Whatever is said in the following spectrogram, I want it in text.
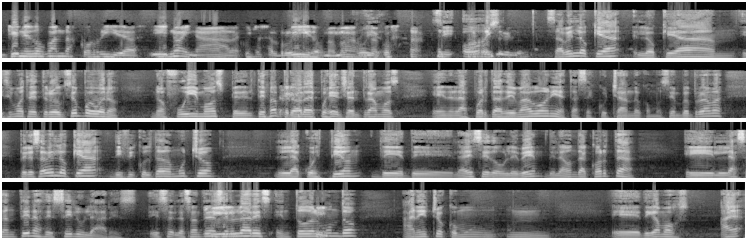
tiene dos bandas corridas y no hay nada, escuchas el ruido nomás, una cosa sí, horrible. ¿Sabés lo que ha, lo que ha, mm, hicimos esta introducción? Pues bueno, nos fuimos del tema, pero ahora después ya entramos en las puertas de Magonia, estás escuchando como siempre el programa, pero ¿sabés lo que ha dificultado mucho la cuestión de, de la SW, de la onda corta? Eh, las antenas de celulares. Es, las antenas celulares en todo el mundo han hecho como un, eh, digamos,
